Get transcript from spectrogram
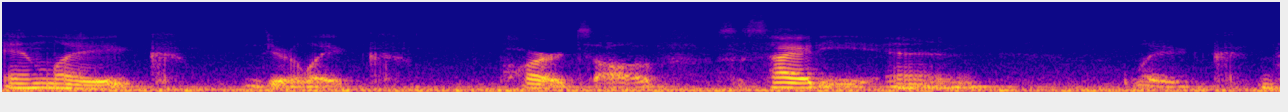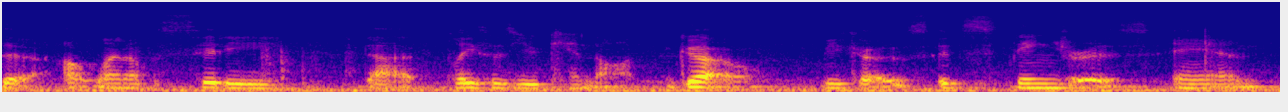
and like they're like parts of society and like the outline of a city that places you cannot go because it's dangerous and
